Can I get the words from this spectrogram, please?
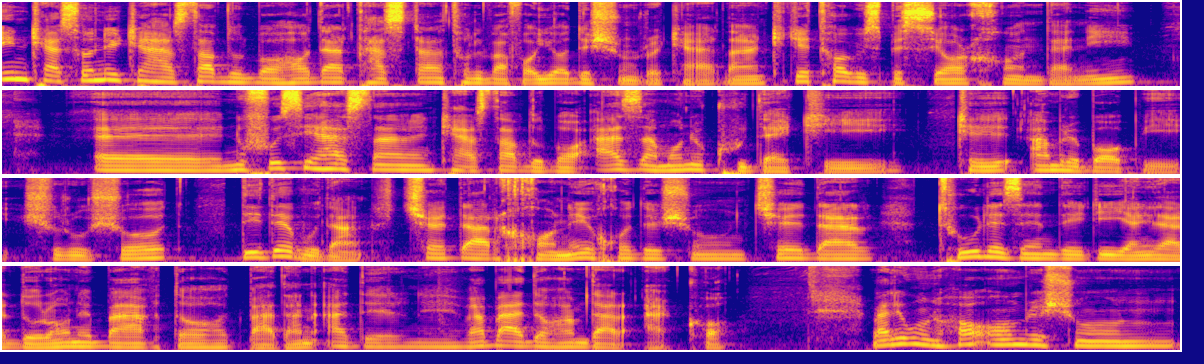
این کسانی که حضرت عبدالبها در تسلط الوفا یادشون رو کردن که کتابی بسیار خواندنی نفوسی هستند که حضرت عبدالبها از زمان کودکی که امر بابی شروع شد دیده بودن چه در خانه خودشون چه در طول زندگی یعنی در دوران بغداد بعدا ادرنه و بعدا هم در عکا. ولی اونها عمرشون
